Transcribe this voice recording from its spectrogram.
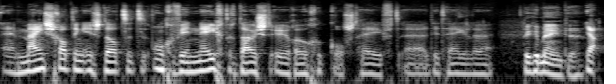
en mijn schatting is dat het ongeveer 90.000 euro gekost heeft, eh, dit hele, De gemeente. Ja.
